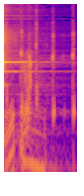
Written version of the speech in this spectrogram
you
